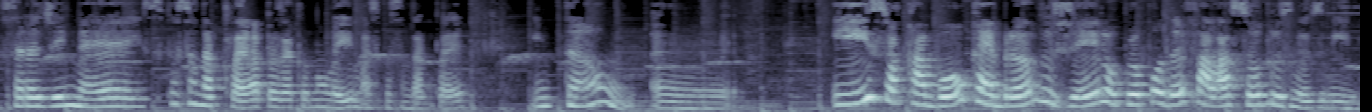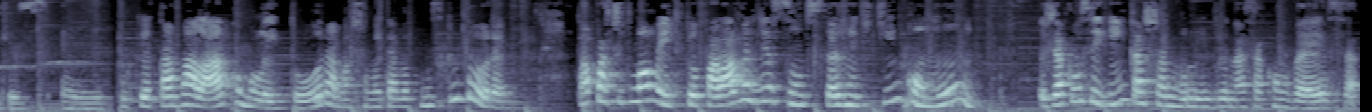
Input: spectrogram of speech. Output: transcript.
Sarah J. Maas, Cassandra Clare, apesar que eu não leio mais Cassandra Clare. Então, é, e isso acabou quebrando o gelo para eu poder falar sobre os meus livros. É, porque eu estava lá como leitora, mas também estava como escritora. Então, a partir do momento que eu falava de assuntos que a gente tinha em comum, eu já consegui encaixar meu livro nessa conversa.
